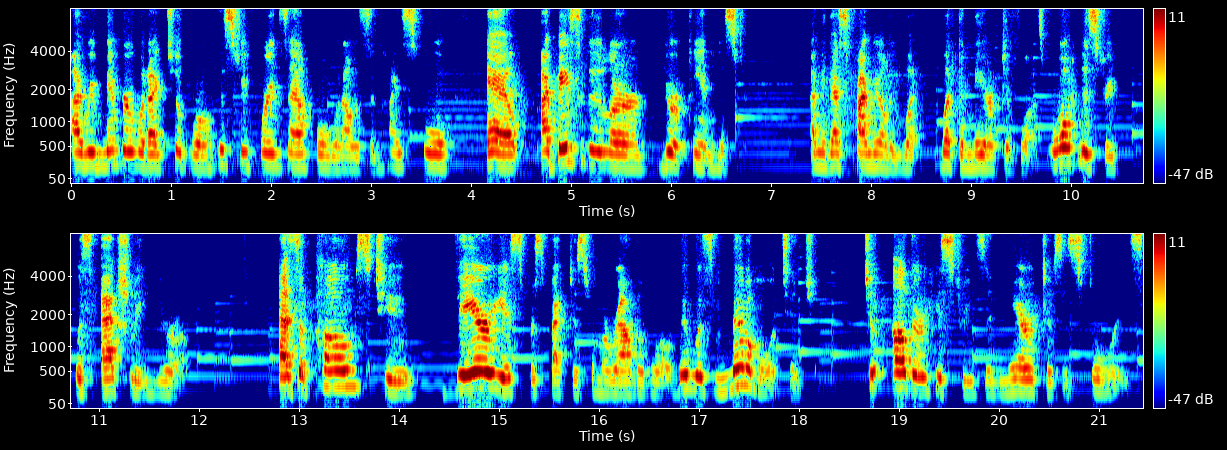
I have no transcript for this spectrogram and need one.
I remember when I took world history, for example, when I was in high school, and I basically learned European history. I mean, that's primarily what, what the narrative was. World history was actually Europe, as opposed to various perspectives from around the world. There was minimal attention to other histories and narratives and stories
